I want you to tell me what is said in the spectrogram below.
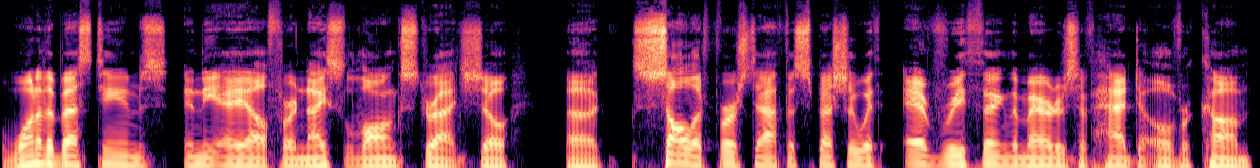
one of the best teams in the AL for a nice long stretch. So, uh, solid first half, especially with everything the Mariners have had to overcome.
